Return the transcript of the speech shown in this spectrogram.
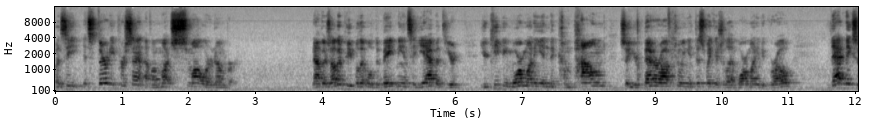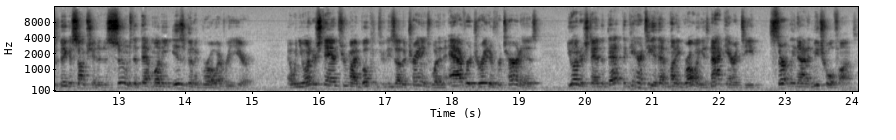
But see, it's 30% of a much smaller number. Now there's other people that will debate me and say, yeah, but you're, you're keeping more money in the compound, so you're better off doing it this way because you'll have more money to grow. That makes a big assumption. It assumes that that money is going to grow every year. And when you understand through my book and through these other trainings what an average rate of return is, you understand that, that the guarantee of that money growing is not guaranteed, certainly not in mutual funds.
